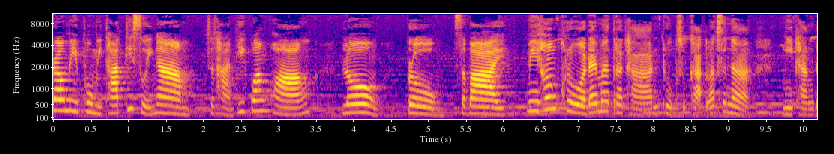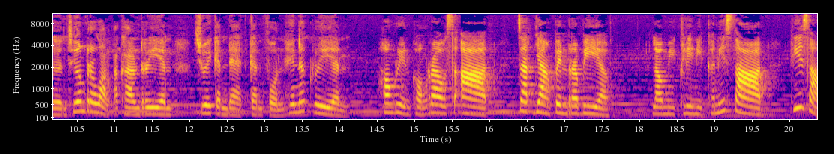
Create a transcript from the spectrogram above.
เรามีภูมิทัศน์ที่สวยงาม สถานที่กว้างขวาง โล่ง โปร่ง สบาย มีห้องครัวได้มาตรฐานถูกสุขลักษณะ มีทางเดินเชื่อมระหว่างอาคารเรียน ช่วยกันแดดกันฝนให้นักเรียน ห้องเรียนของเราสะอาด จัดอย่างเป็นระเบียบ เรามีคลินิกคณิตศาสตร์ที่สา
